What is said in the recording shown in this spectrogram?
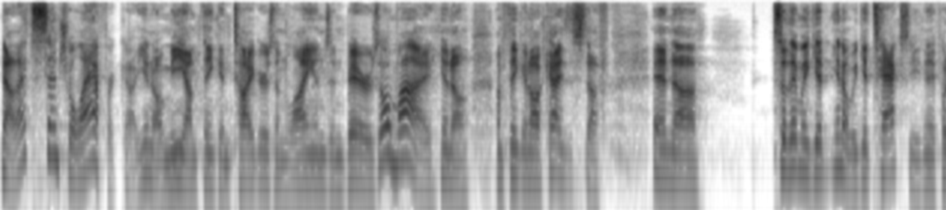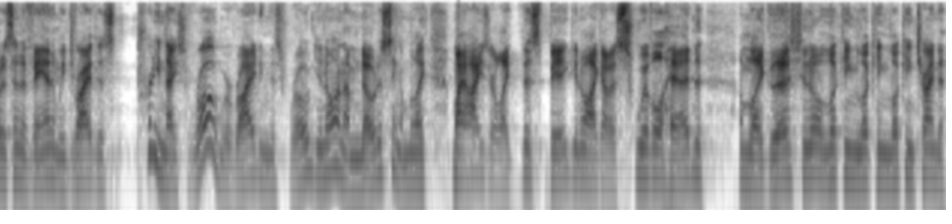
Now, that's Central Africa. You know, me, I'm thinking tigers and lions and bears. Oh my, you know, I'm thinking all kinds of stuff. And uh, so then we get, you know, we get taxied and they put us in a van and we drive this pretty nice road. We're riding this road, you know, and I'm noticing, I'm like, my eyes are like this big, you know, I got a swivel head. I'm like this, you know, looking, looking, looking, trying to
